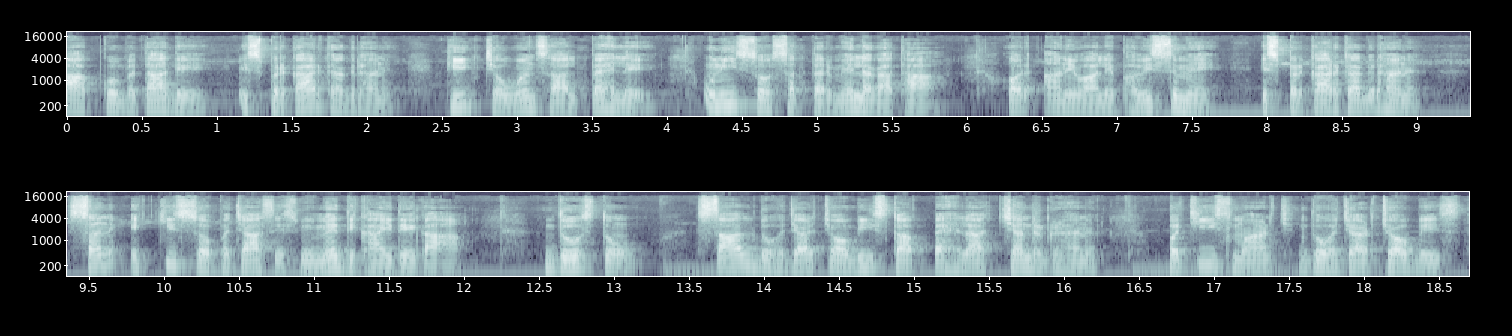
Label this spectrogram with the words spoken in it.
आपको बता दें, इस प्रकार का ग्रहण ठीक चौवन साल पहले 1970 में लगा था। और आने वाले भविष्य में इस प्रकार का ग्रहण सन 2150 ईस्वी में दिखाई देगा। दोस्तों, साल 2024 का पहला चंद्र ग्रहण 25 मार्च 2024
